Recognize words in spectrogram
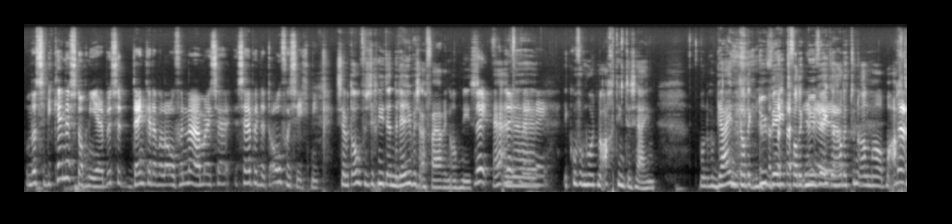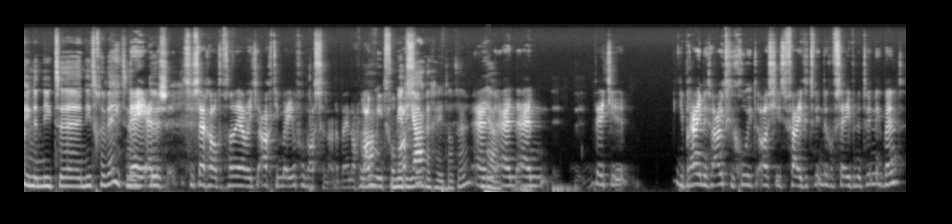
omdat ze die kennis nog niet hebben. Ze denken er wel over na, maar ze, ze hebben het overzicht niet. Ze hebben het overzicht niet en de levenservaring ook niet. Nee, Hè? En, nee, eh, nee, nee. Ik hoef ook nooit meer 18 te zijn. Want ik ben blij dat ik nu weet wat ik Ja, nu ja, weet. Dat had ik toen allemaal op mijn Ja. 18e niet, eh, niet geweten. Nee, en dus, het- ze zeggen altijd van, ja, weet je, 18 ben je volwassen. Nou, dan ben je nog lang niet volwassen. Meerderjarig heet dat, hè? En, en, en weet je, je brein is uitgegroeid als je 25 of 27 bent.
